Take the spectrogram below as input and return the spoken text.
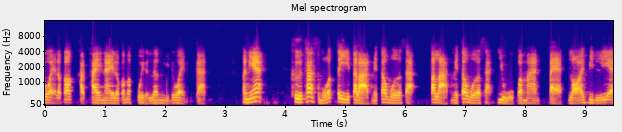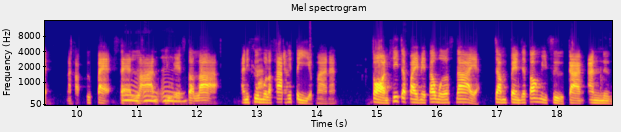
ด้วย แล้วก็ขัดภายในเราก็มาคุยกันเรื่องนี้ด้วยเหมือนกันอันเนี้ยคือถ้าสมมติว่าตีตลาด Metaverse อะตลาด Metaverse อะอยู่ประมาณ 800 billion นะครับ คือ 8 แสนล้าน US dollar อันนี้คือมูลค่าที่ตีออกมานะ ก่อนที่จะไป Metaverse ได้อะจำเป็นจะต้องมีสื่อกลางอันหนึ่ง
